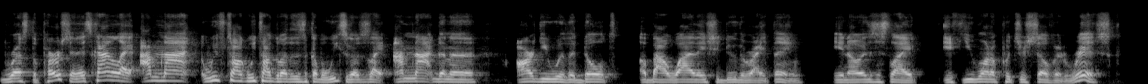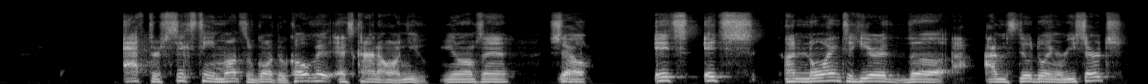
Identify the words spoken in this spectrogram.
russ the person it's kind of like i'm not we've talked we talked about this a couple weeks ago it's like i'm not gonna argue with adults about why they should do the right thing You know, it's just like if you want to put yourself at risk after 16 months of going through COVID, it's kind of on you. You know what I'm saying? So yeah. it's it's annoying to hear the I'm still doing research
